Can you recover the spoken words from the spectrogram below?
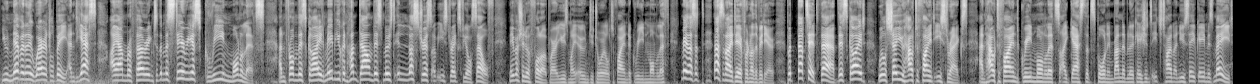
you never know where it'll be. And yes, I am referring to the mysterious green monoliths. And from this guide, maybe you can hunt down this most illustrious of Easter eggs for yourself. Maybe I should do a follow-up where I use my own tutorial to find a green monolith. Maybe that's a that's an idea for another video. But that's it. There. This guide will show you how to find Easter eggs and how to find green monoliths, I guess, that spawn in random locations each time a new save game is made.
